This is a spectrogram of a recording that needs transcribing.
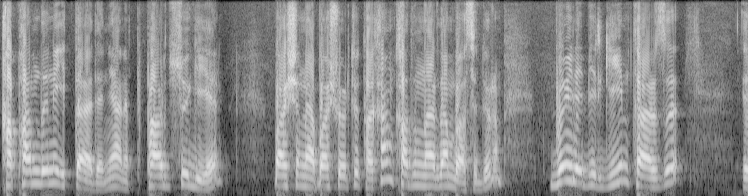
Kapandığını iddia eden, yani pardüsü giyen, başına başörtü takan kadınlardan bahsediyorum. Böyle bir giyim tarzı e,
